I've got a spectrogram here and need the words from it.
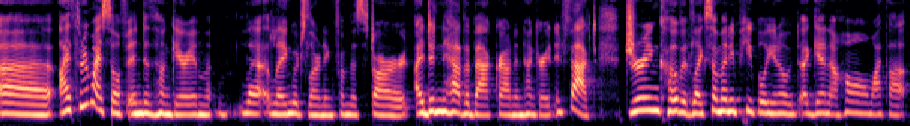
uh, I threw myself into the Hungarian la- language learning from the start. I didn't have a background in Hungarian. In fact, during COVID, like so many people, you know, again at home, I thought,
